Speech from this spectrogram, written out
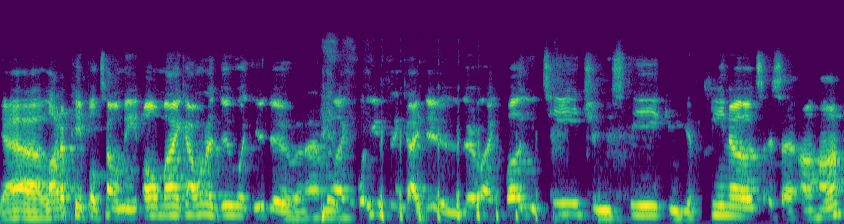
Yeah, a lot of people tell me, "Oh, Mike, I want to do what you do," and I'm like, "What do you think I do?" They're like, "Well, you teach and you speak and you give keynotes." I said, "Uh huh."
